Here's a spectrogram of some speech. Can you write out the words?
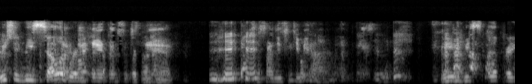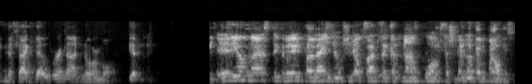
We should be celebrating. the fact that we're not normal. Need to be celebrating the fact that we're not normal. Ir jau mes tikrai praleidžiam šitą faktą, kad mes buvom kažkada normalus.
